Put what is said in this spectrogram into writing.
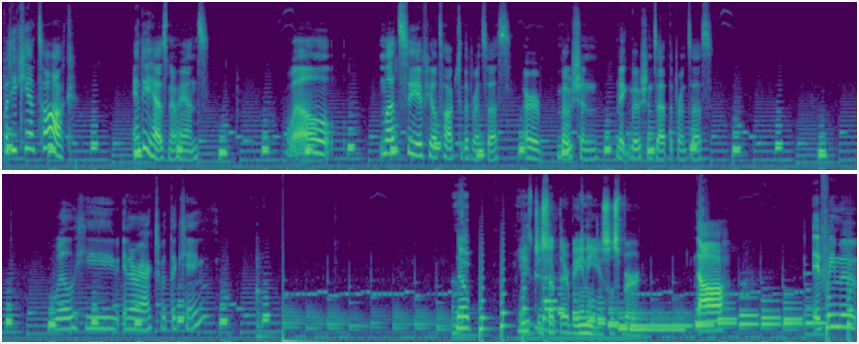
But he can't talk. And he has no hands. Well, let's see if he'll talk to the princess. Or motion, make motions at the princess. Will he interact with the king? Nope. He's just up there being a useless bird. Aw. If we move,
